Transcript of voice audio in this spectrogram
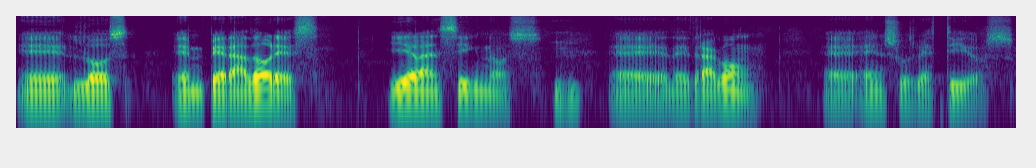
eh, los emperadores llevan signos de dragón en sus vestidos.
